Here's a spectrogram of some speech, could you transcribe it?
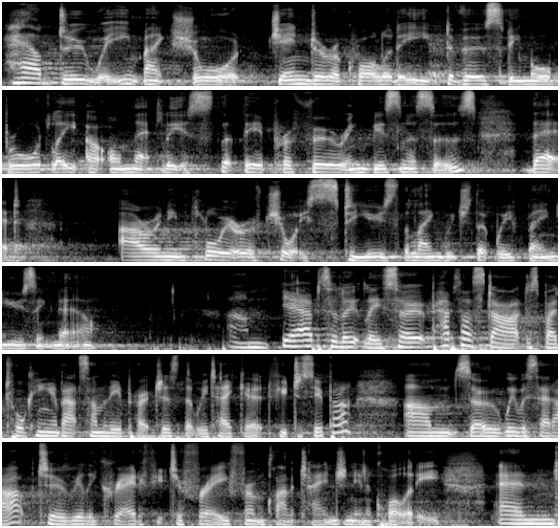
how do we make sure gender equality, diversity more broadly are on that list, that they're preferring businesses that are an employer of choice, to use the language that we've been using now? Um, yeah, absolutely. So perhaps I'll start just by talking about some of the approaches that we take at Future Super. Um, so we were set up to really create a future free from climate change and inequality. And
